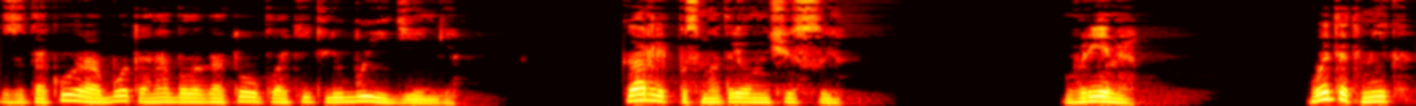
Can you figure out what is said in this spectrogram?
За такую работу она была готова платить любые деньги. Карлик посмотрел на часы. Время. В этот миг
